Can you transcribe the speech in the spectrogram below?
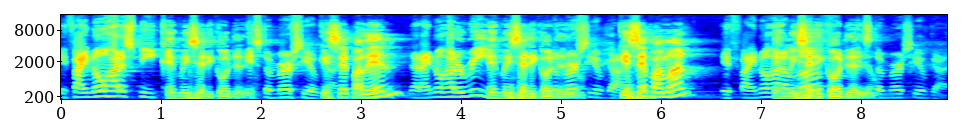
If I know how to speak, es misericordia de it's Dios. the mercy of Que God. sepa leer That I know how to read, es misericordia de Dios. Que sepa amar If I know how es to love, misericordia de it's Dios. the mercy of God.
